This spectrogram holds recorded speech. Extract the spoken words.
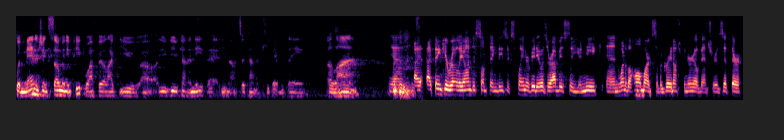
with managing so many people, I feel like you uh you, you kind of need that, you know, to kind of keep everything aligned. Yeah, I, I think you're really onto something. These explainer videos are obviously unique, and one of the hallmarks of a great entrepreneurial venture is that they're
